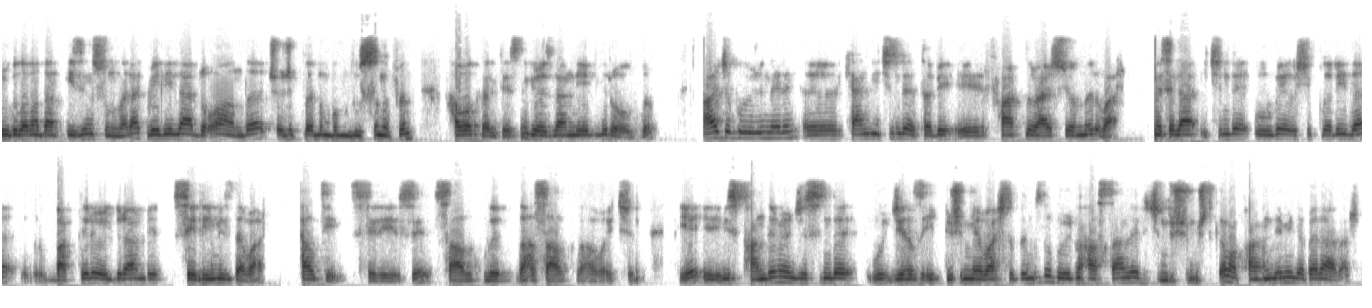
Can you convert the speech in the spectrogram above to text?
uygulamadan izin sunularak veliler de o anda çocukların bulunduğu sınıfın hava kalitesini gözlemleyebilir oldu. Ayrıca bu ürünlerin e, kendi içinde tabii e, farklı versiyonları var. Mesela içinde UV ışıklarıyla bakteri öldüren bir serimiz de var. Healthy serisi, sağlıklı, daha sağlıklı hava için diye. E, biz pandemi öncesinde bu cihazı ilk düşünmeye başladığımızda bu ürünü hastaneler için düşünmüştük ama pandemiyle beraber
